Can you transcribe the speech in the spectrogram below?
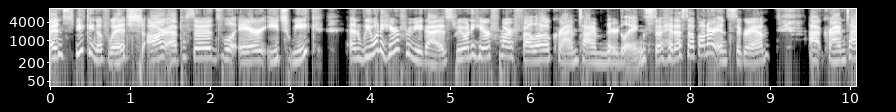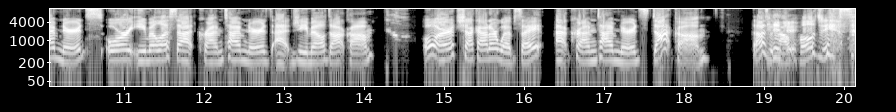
And speaking of which, our episodes will air each week, and we want to hear from you guys. We want to hear from our fellow Crime Time nerdlings. So hit us up on our Instagram at Crime Time Nerds or email us at crimetimenerds at gmail.com or check out our website at crimetimenerds.com. That was a mouthful. Jeez.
